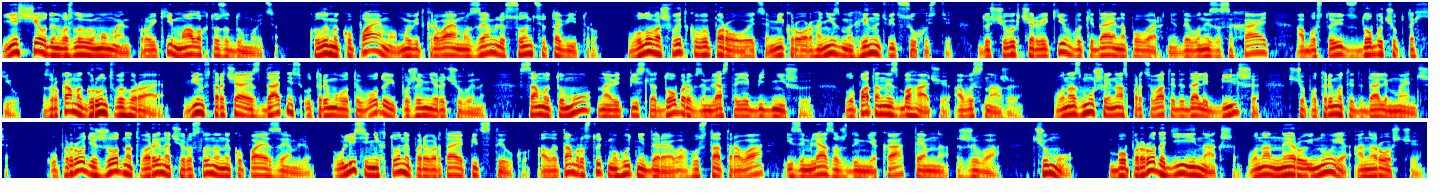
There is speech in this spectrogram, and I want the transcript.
Є ще один важливий момент, про який мало хто задумується. Коли ми купаємо, ми відкриваємо землю сонцю та вітру. Волога швидко випаровується, мікроорганізми гинуть від сухості, дощових черв'яків викидає на поверхню, де вони засихають або стають здобичу птахів. З роками ґрунт вигорає. Він втрачає здатність утримувати воду і поживні речовини. Саме тому, навіть після добрив, земля стає біднішою. Лопата не збагачує, а виснажує. Вона змушує нас працювати дедалі більше, щоб отримати дедалі менше. У природі жодна тварина чи рослина не копає землю. У лісі ніхто не перевертає підстилку, але там ростуть могутні дерева, густа трава, і земля завжди м'яка, темна, жива. Чому? Бо природа діє інакше. Вона не руйнує, а нарощує.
